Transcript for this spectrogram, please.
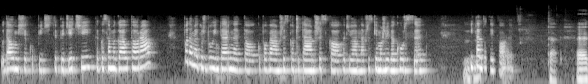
udało mi się kupić typy dzieci tego samego autora. Potem, jak już był internet, to kupowałam wszystko, czytałam wszystko, chodziłam na wszystkie możliwe kursy. Mhm. I tak do tej pory. Tak. E,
